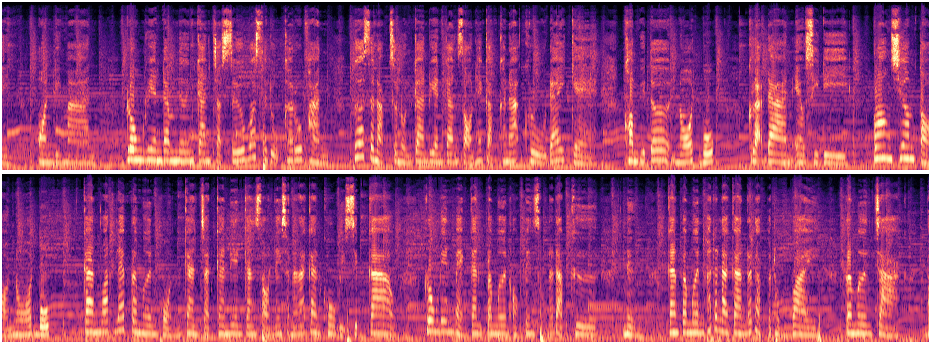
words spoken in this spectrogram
น์ออนดีมานโรงเรียนดำเนินการจัดซื้อวัสดุครุภัณฑ์ เพื่อสนับสนุนการเรียนการสอนให้กับคณะครูได้แก่ คอมพิวเตอร์ โน้ตบุ๊ก กระดาน LCD กล้องเชื่อมต่อโน้ตบุ๊ก การวัดและประเมินผลการจัดการเรียนการสอนในสถานการณ์โควิด -19 โรงเรียนแบ่งการประเมินออกเป็น 2 ระดับคือ 1. การประเมินพัฒนาการระดับปฐมวัย ประเมินจาก ใบ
